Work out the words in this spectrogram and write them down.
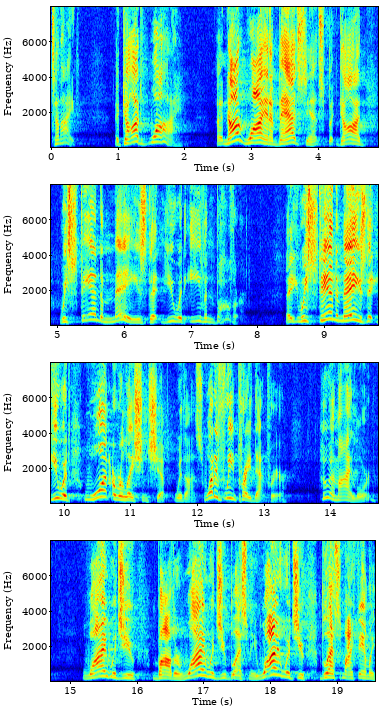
tonight. Uh, God, why? Uh, not why in a bad sense, but God, we stand amazed that you would even bother. We stand amazed that you would want a relationship with us. What if we prayed that prayer? Who am I, Lord? Why would you bother? Why would you bless me? Why would you bless my family?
